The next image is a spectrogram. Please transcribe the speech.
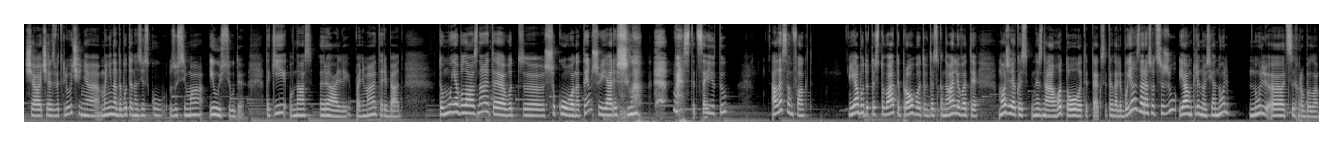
що через відключення мені треба бути на зв'язку з усіма і усюди. Такі в нас реалії, понімаєте, ребят? Тому я була, знаєте, от е, шокована тим, що я вирішила вести цей Ютуб. Але сам факт. Я буду тестувати, пробувати, вдосконалювати, може якось, не знаю, готувати текст і так далі. Бо я зараз от сижу, я вам клянусь, я нуль, нуль е, цих робила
